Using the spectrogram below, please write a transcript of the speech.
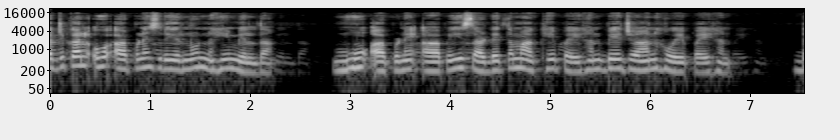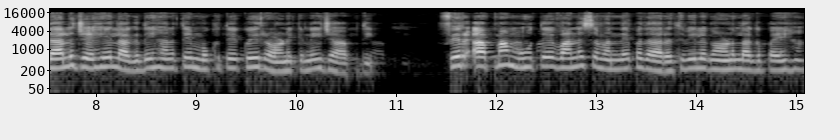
ਅੱਜ ਕੱਲ ਉਹ ਆਪਣੇ ਸਰੀਰ ਨੂੰ ਨਹੀਂ ਮਿਲਦਾ। ਮੂੰਹ ਆਪਣੇ ਆਪ ਹੀ ਸਾਡੇ ਧਮਾਕੇ ਪਏ ਹਨ, ਬੇਜਾਨ ਹੋਏ ਪਏ ਹਨ। ਡਲ ਜਿਹੇ ਲੱਗਦੇ ਹਨ ਤੇ ਮੁਖ ਤੇ ਕੋਈ ਰੌਣਕ ਨਹੀਂ ਜਾਪਦੀ। ਫਿਰ ਆਪਾਂ ਮੂੰਹ ਤੇ ਵੰਨ ਸਵੰਨੇ ਪਦਾਰਥ ਵੀ ਲਗਾਉਣ ਲੱਗ ਪਏ ਹਾਂ।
